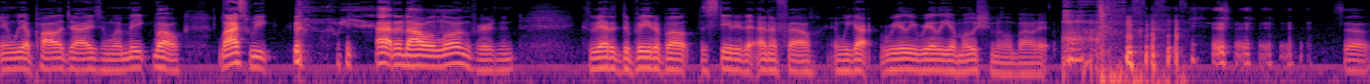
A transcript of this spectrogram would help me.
and we apologize, and we'll make well. Last week we had an hour long version because we had a debate about the state of the NFL, and we got really, really emotional about it. so,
